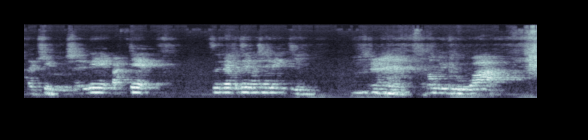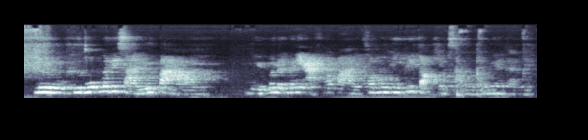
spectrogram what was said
แต่เข็มอยู่ใช้เลขบัตเจ็ตซึ่งเลขบัตเจ็ตไม่ใช่เลขจริงอืมอ่าต้องไปดูว่าหนึ่งคือมุกไม่ได้ใส่หรือเปล่าหนูก็เลยไม่ได้อัดเข้าไปเพราะบางทีพี่ตอบเข็มสามเหมือนเรียนกันเนี่ย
